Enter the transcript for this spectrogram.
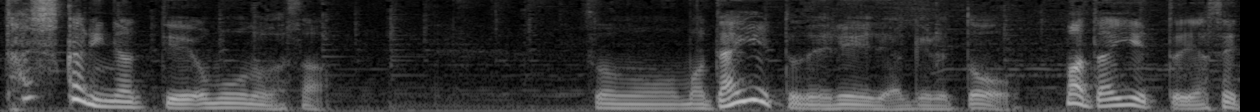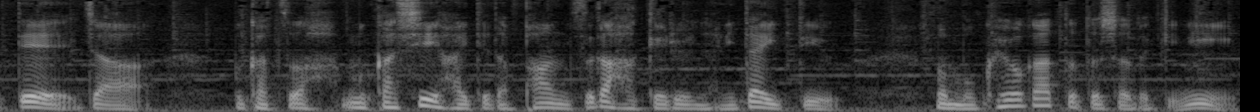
確かになって思うのがさその、まあ、ダイエットで例で挙げるとまあダイエット痩せてじゃあ昔履いてたパンツが履けるようになりたいっていう、まあ、目標があったとした時に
